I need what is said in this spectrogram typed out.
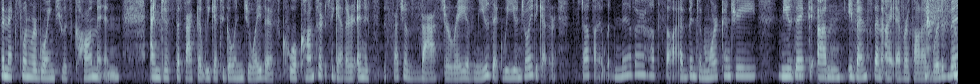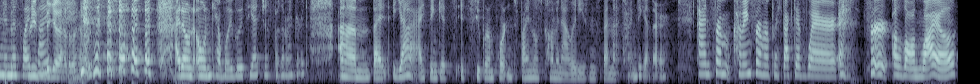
the next one we're going to is common. And just the fact that we get to go enjoy this cool concert together and it's such a vast array of music we enjoy together. Stuff i would never have thought. I've been to more country music um, events than i ever thought i would have been in this lifetime. Reason to get out of the house. I don't own cowboy boots yet, just for the record. Um, but yeah, I think it's it's super important to find those commonalities and spend that time together. And from coming from a perspective where for a long while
